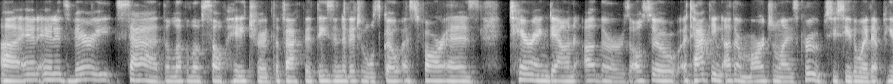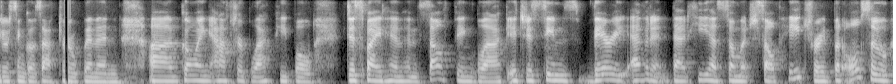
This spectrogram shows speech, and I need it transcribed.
Uh, and, and it's very sad, the level of self hatred, the fact that these individuals go as far as tearing down others, also attacking other marginalized groups. You see the way that Peterson goes after women, uh, going after Black people, despite him himself being Black. It just seems very evident that he has so much self hatred, but also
